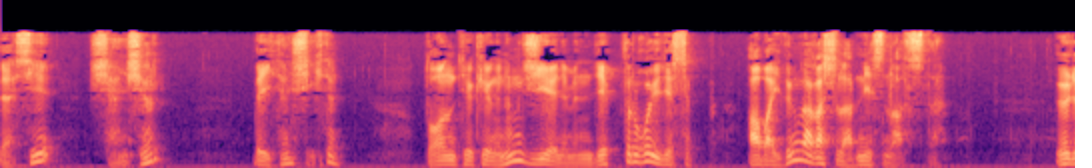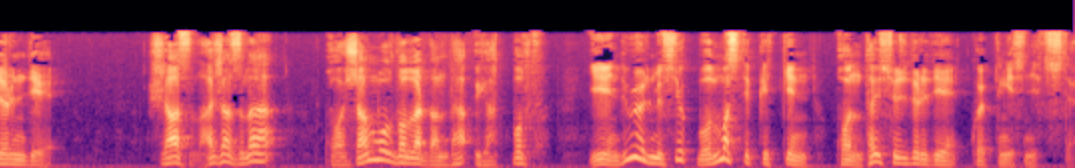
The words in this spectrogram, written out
Бәсе шәншір дейтін шейтін текеңнің жиенімін деп тұр ғой десіп абайдың нағашыларын есін алысты? Өлерінде жазыла жазыла қожа молдалардан да ұят болды. Енді өлмесек болмас деп кеткен қонтай сөздері де көптің есіне түсті.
